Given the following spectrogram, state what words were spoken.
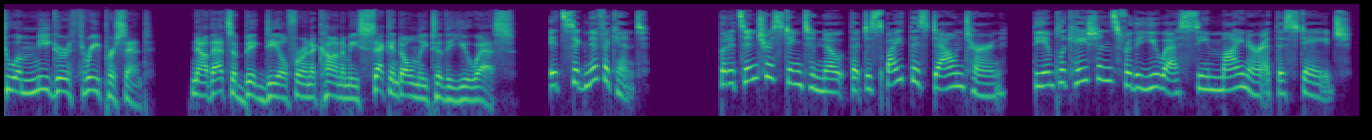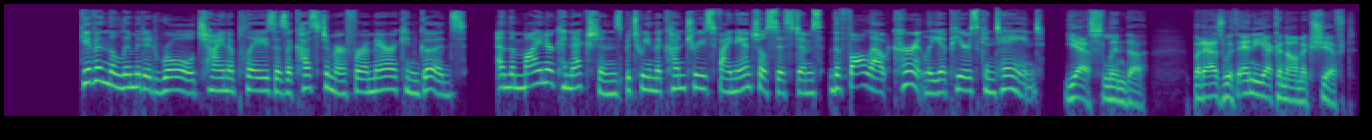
to a meager 3%. Now that's a big deal for an economy second only to the US. It's significant. But it's interesting to note that despite this downturn, the implications for the US seem minor at this stage. Given the limited role China plays as a customer for American goods, and the minor connections between the country's financial systems, the fallout currently appears contained. Yes, Linda. But as with any economic shift,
